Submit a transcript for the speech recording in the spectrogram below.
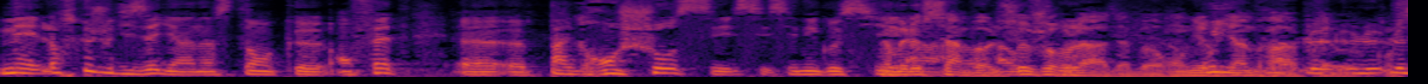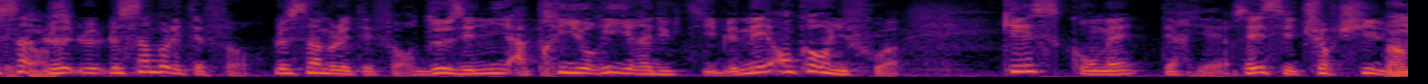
Mais lorsque je vous disais il y a un instant que, en fait, euh, euh, pas grand-chose s'est négocié. Non, mais le à- symbole, à ce jour-là, d'abord, on y Oui, reviendra après. Le, aux le- le- le symbole était fort. Le symbole était fort. Deux ennemis a priori irréductibles. Mais encore une fois, qu'est-ce qu'on met derrière? Vous savez, c'est Churchill. On,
